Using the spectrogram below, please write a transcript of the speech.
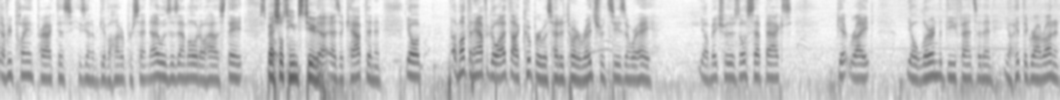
every play in practice, he's going to give 100%. That was his MO at Ohio State. Special teams, too. Yeah, as a captain. And, you know, a month and a half ago, I thought Cooper was headed toward a redshirt season where, hey, you know, make sure there's no setbacks, get right, you know, learn the defense, and then you know hit the ground running.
